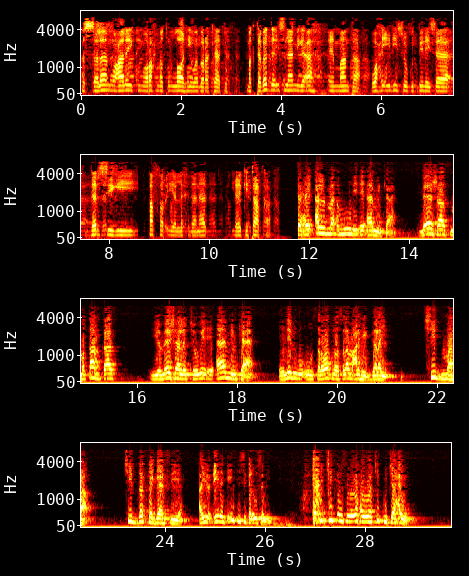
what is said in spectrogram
assalaamu calaykum waraxmat ullaahi wabarakaatuh maktabadda islaamiga ah ee maanta waxay idiin soo gudbinaysaa darsigii afar iyo lixdanaad ee kitaabka. Alma'muuni ee aaminka ah. Meeshaas maqaamkaas iyo meeshaa la joogay ee aaminka ah ee nebigu uu salawatullahi wasalaamu caleyhi galay jid mara jid dadka gaadhsiiya ayuu ciidanka intiisa kale u sameeyey. Jidka uu sameeyey waxa waa jidku jeexay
